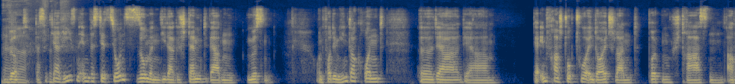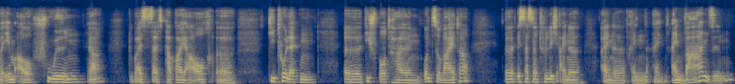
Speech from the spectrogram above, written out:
wird. Ja, das sind ja riesen Investitionssummen, die da gestemmt werden müssen. Und vor dem Hintergrund äh, der, der, der Infrastruktur in Deutschland, Brücken, Straßen, aber eben auch Schulen, ja, du weißt es als Papa ja auch, äh, die Toiletten, äh, die Sporthallen und so weiter, äh, ist das natürlich eine, eine, ein, ein, ein Wahnsinn,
